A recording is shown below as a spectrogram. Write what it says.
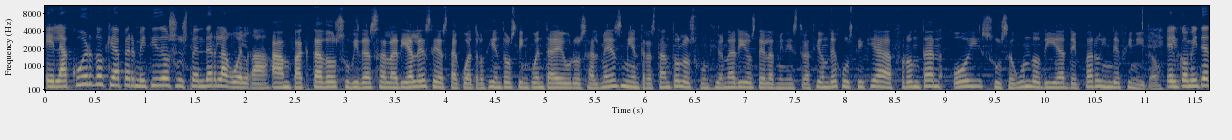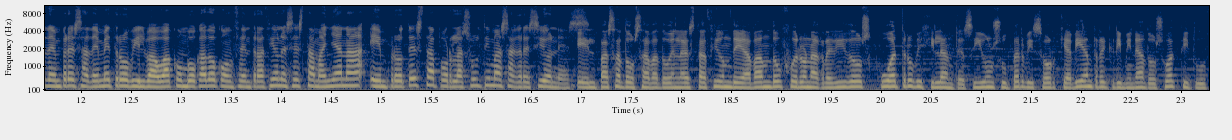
el acuerdo que ha permitido suspender la huelga. Han pactado subidas salariales de hasta 450 euros al mes. Mientras tanto, los funcionarios de la Administración de Justicia afrontan hoy su segundo día de paro indefinido. El Comité de Empresa de Metro Bilbao ha convocado concentraciones esta mañana en protesta por las últimas agresiones. El pasado sábado en la estación de Abando fueron agredidos cuatro vigilantes y un supervisor que habían recriminado su actitud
